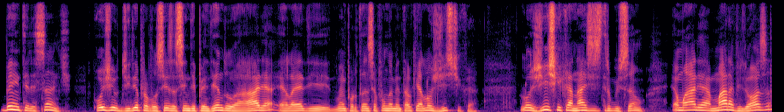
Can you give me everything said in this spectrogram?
bem interessante Hoje eu diria para vocês, assim, dependendo da área, ela é de uma importância fundamental, que é a logística. Logística e canais de distribuição. É uma área maravilhosa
